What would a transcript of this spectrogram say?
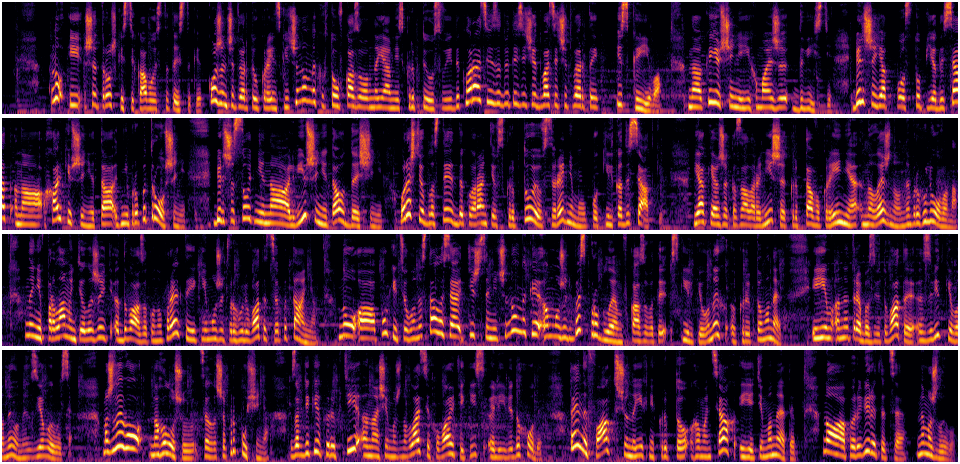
Ну і ще трошки з цікавої статистики. Кожен четвертий український чиновник, хто вказував наявність крипти у своїй декларації за 2024 із Києва. На Київщині їх майже 200. Більше як по 150 на Харківщині та Дніпропетровщині, більше сотні на Львівщині та Одещині. У решті областей декларантів з криптою в середньому по кілька десятків. Як я вже казала раніше, крипта в Україні належно не врегульована. Нині в парламенті лежить два законопроекти, які можуть врегулювати це питання. Ну а поки цього не сталося, ті ж самі чиновники е, можуть без проблем вказувати, скільки у них криптомонет, і їм не треба звітувати, звідки вони у них з'явилися. Можливо, наголошую, це лише припущення. Завдяки крипті наші можновладці ховають якісь ліві доходи. Та й не факт, що на їхніх криптогаманцях є ті монети. Ну а перевірити це неможливо.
